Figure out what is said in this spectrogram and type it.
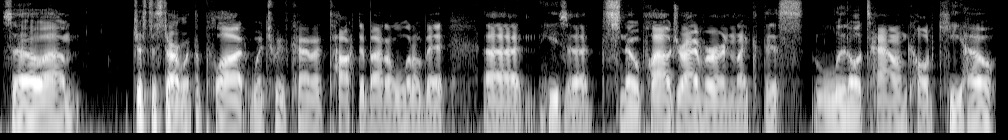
So um, just to start with the plot, which we've kind of talked about a little bit. Uh, he's a snowplow driver in like this little town called Kehoe.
